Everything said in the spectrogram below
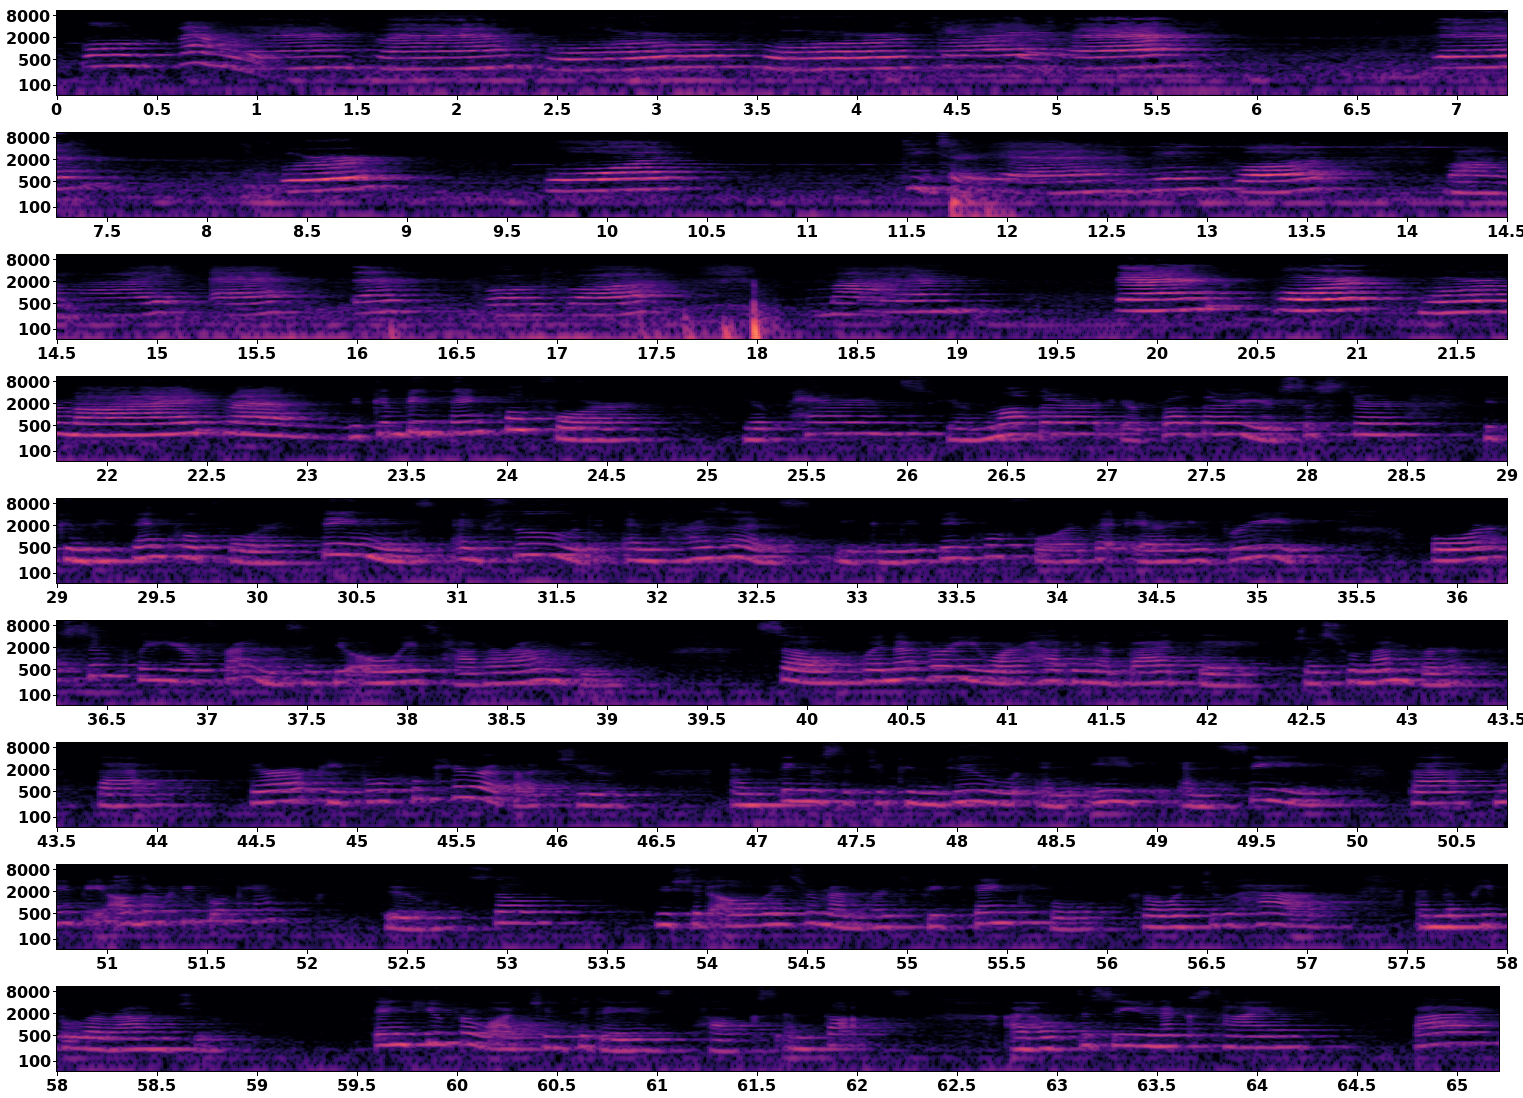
For family. And friend. For, for teacher. And then for, for teacher. And for mommy. I am thankful thankful for my friends. You can be thankful for your parents, your mother, your brother, your sister. You can be thankful for things and food and presents. You can be thankful for the air you breathe or simply your friends that you always have around you. So whenever you are having a bad day, just remember that there are people who care about you and things that you can do and eat and see that maybe other people can't do. So you should always remember to be thankful for what you have and the people around you. Thank you for watching today's Talks and Thoughts. I hope to see you next time. Bye!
